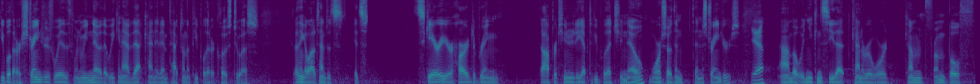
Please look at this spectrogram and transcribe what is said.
people that are strangers with when we know that we can have that kind of impact on the people that are close to us. Because I think a lot of times it's it's scary or hard to bring the opportunity up to people that you know more so than, than strangers. Yeah. Um, but when you can see that kind of reward come from both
